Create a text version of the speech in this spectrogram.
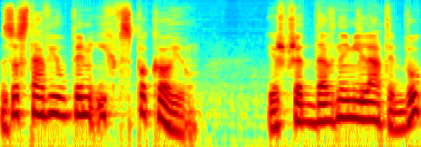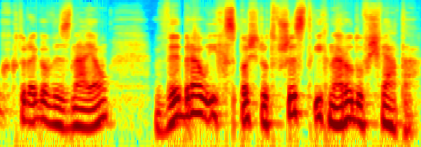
Zostawiłbym ich w spokoju. Już przed dawnymi laty Bóg, którego wyznają, wybrał ich spośród wszystkich narodów świata.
